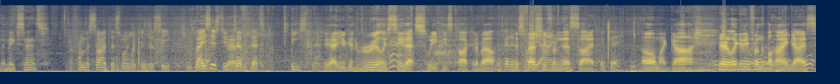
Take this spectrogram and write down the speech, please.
That makes sense. From the side, this one you can just see bases to Yeah. tip. That's beast, man. Yeah, you could really see that sweep he's talking about, Look at him from especially behind, from this side. Oh my gosh. Here, look at him from the behind, guys.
